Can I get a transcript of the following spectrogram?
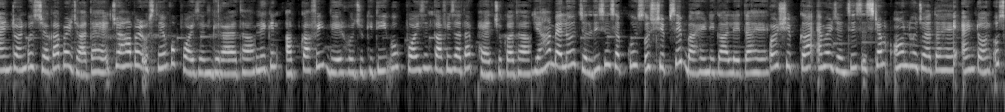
एंटोन उस जगह पर जाता है जहाँ पर उसने वो पॉइजन गिराया था। लेकिन अब काफ़ी देर हो चुकी थी, वो पॉइजन काफ़ी ज़्यादा फैल चुका था। यहाँ बेलो जल्दी से सब कुछ उस शिप से बाहर निकाल लेता है और शिप का इमरजेंसी सिस्टम ऑन हो जाता है। एंटोन उस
